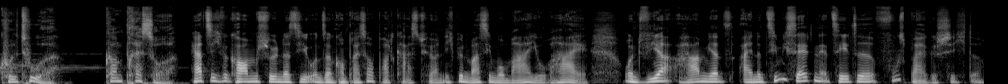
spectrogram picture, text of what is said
Kultur Kompressor. Herzlich willkommen, schön, dass Sie unseren Kompressor-Podcast hören. Ich bin Massimo Maio, hi. Und wir haben jetzt eine ziemlich selten erzählte Fußballgeschichte.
